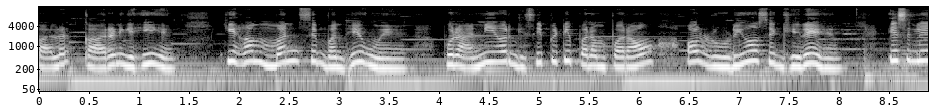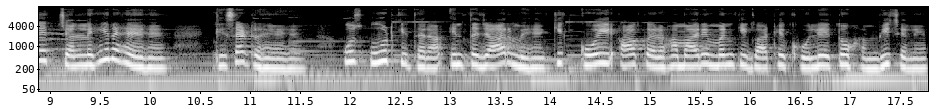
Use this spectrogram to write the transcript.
कारण यही है कि हम मन से बंधे हुए हैं, पुरानी और घिसी पिटी परंपराओं और रूढ़ियों से घिरे हैं, इसलिए चल नहीं रहे हैं, घिसट रहे हैं। उस ऊँट की तरह इंतज़ार में है कि कोई आकर हमारे मन की गाठें खोले तो हम भी चलें।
